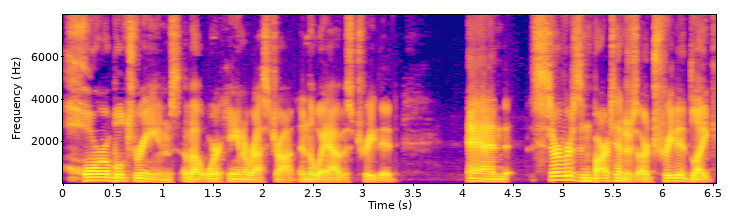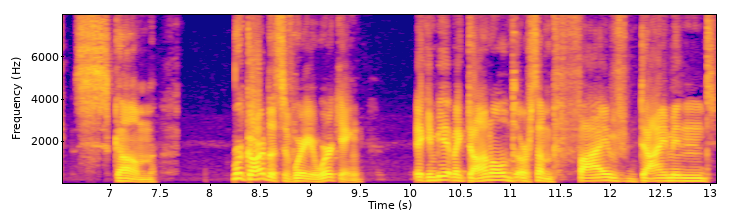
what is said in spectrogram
horrible dreams about working in a restaurant and the way I was treated. And servers and bartenders are treated like scum, regardless of where you're working. It can be at McDonald's or some five diamond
